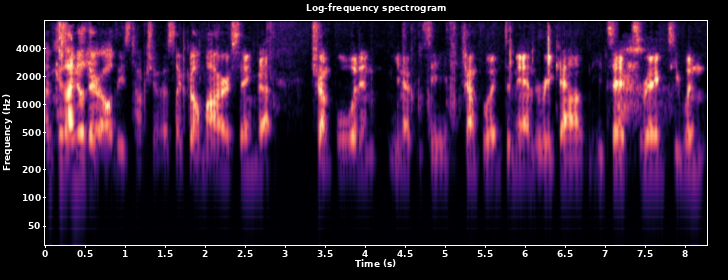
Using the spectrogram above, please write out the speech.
Because I know there are all these talk show hosts like Bill Maher saying that Trump wouldn't, you know, concede. Trump would demand a recount. He'd say it's rigged. He wouldn't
